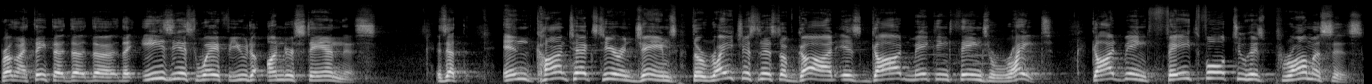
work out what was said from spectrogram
Brother, I think that the, the, the easiest way for you to understand this is that in context here in James, the righteousness of God is God making things right, God being faithful to his promises.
